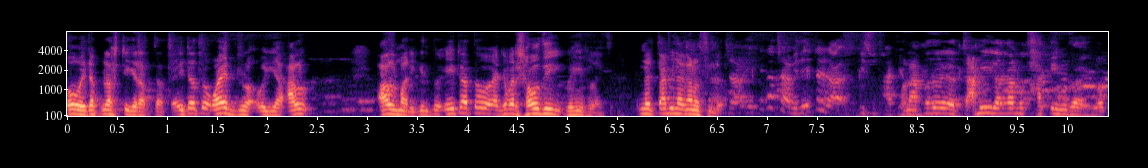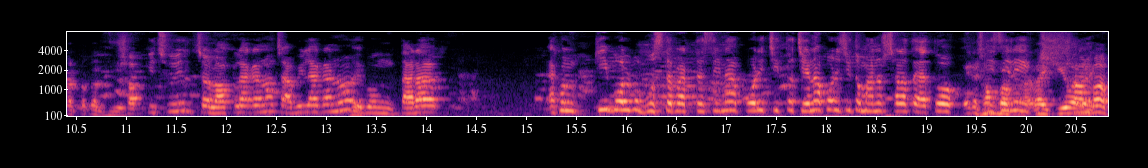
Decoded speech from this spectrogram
ও এটা প্লাস্টিকের আচ্ছা আচ্ছা। এটা তো ওয়েট ড্র ওই আল আলমারি। কিন্তু এটা তো একেবারে সহজেই ভেঙে ফেলাইছে। চাবি লাগানো ছিল। কিছু থাকে মানে আপনাদের চাবি লাগানো থাকে বোধ হয় লকার টকার দিয়ে। সবকিছুই লক লাগানো চাবি লাগানো এবং তারা এখন কি বলব বুঝতে পারতেছি না পরিচিত চেনা পরিচিত মানুষ ছাড়া তো এত এটা সম্ভব ইজিলি না. সম্ভব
